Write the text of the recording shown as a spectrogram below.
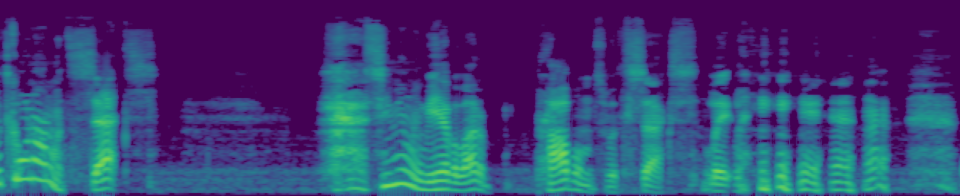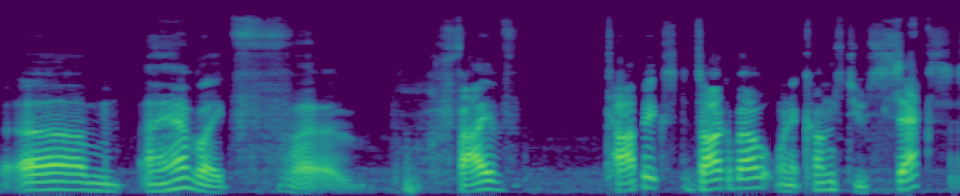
What's going on with sex? Seemingly, we have a lot of problems with sex lately. um, I have like f- uh, five topics to talk about when it comes to sex,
